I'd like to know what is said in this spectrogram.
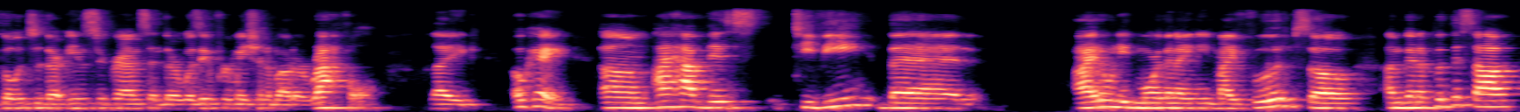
go to their Instagrams and there was information about a raffle. Like, okay, um, I have this TV that I don't need more than I need my food. So I'm gonna put this out,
